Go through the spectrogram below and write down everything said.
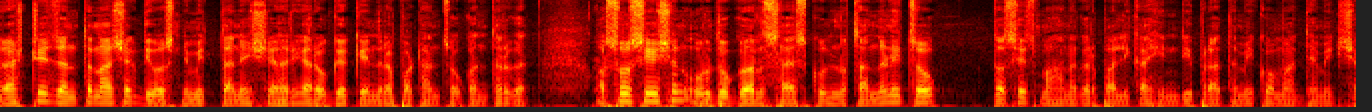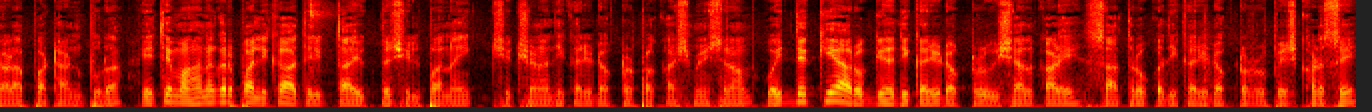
राष्ट्रीय जंतनाशक दिवस निमित्ताने शहरी आरोग्य केंद्र पठाण चौक अंतर्गत association Urdu girls high school Chandni चौक तसेच महानगरपालिका हिंदी प्राथमिक व माध्यमिक शाळा पठाणपुरा. येथे महानगरपालिका अतिरिक्त आयुक्त शिल्पा नाईक शिक्षणाधिकारी डॉक्टर प्रकाश मेश्राम वैद्यकीय आरोग्य अधिकारी डॉक्टर विशाल काळे सातरोक अधिकारी डॉक्टर रुपेश खडसे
